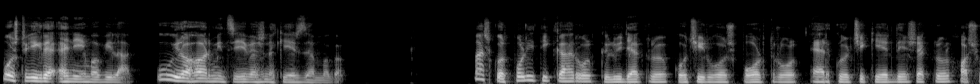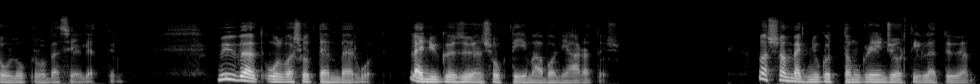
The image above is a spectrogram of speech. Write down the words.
Most végre enyém a világ. Újra harminc évesnek érzem magam. Máskor politikáról, külügyekről, kocsiról, sportról, erkölcsi kérdésekről, hasonlókról beszélgettünk. Művelt, olvasott ember volt, lenyűgözően sok témában járatos. Lassan megnyugodtam Granger-t illetően.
